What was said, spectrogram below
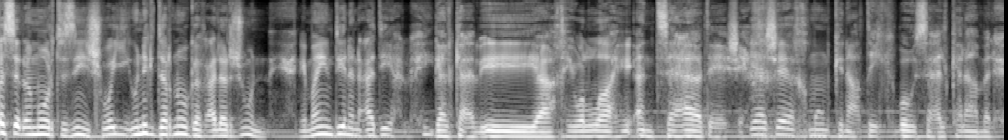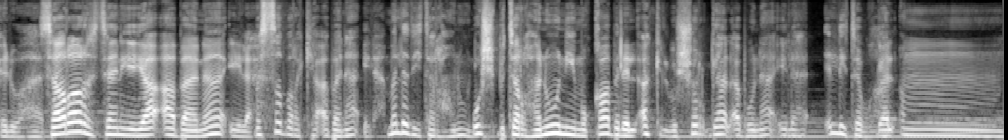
بس الأمور تزين شوي ونقدر نوقف على رجولنا يعني ما يمدينا نعاديها الحين. قال كعب إيه يا أخي والله أنت سعادة يا شيخ. يا شيخ ممكن أعطيك بوسة على الكلام الحلو هذا. سررتني يا أبا نائلة. بس صبرك يا أبا نائلة. ما الذي ترهنون وش بترهنوني مقابل الأكل والشرب؟ قال أبو نائلة اللي تبغى. قال أمم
